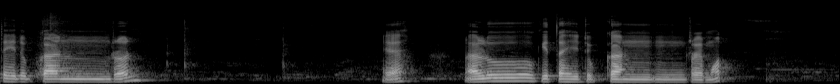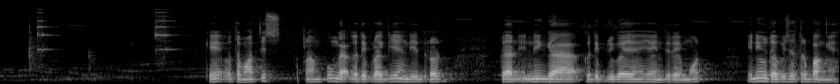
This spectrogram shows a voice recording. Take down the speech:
Kita hidupkan drone. Ya. Lalu kita hidupkan remote. Oke, otomatis lampu nggak kedip lagi yang di drone dan ini nggak kedip juga ya yang di remote. Ini udah bisa terbang ya.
